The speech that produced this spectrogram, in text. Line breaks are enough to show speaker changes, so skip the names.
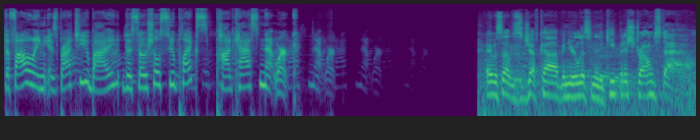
The following is brought to you by the Social Suplex Podcast Network.
Hey, what's up? This is Jeff Cobb, and you're listening to Keep It a Strong Style.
